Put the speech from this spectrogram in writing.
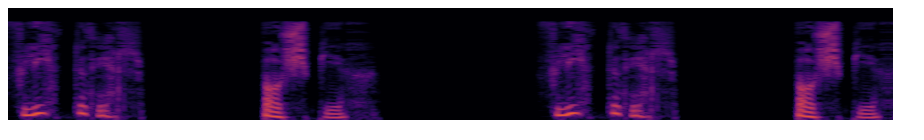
Flýttu þér. Pośpiech. Flýttu þér. Pośpiech.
